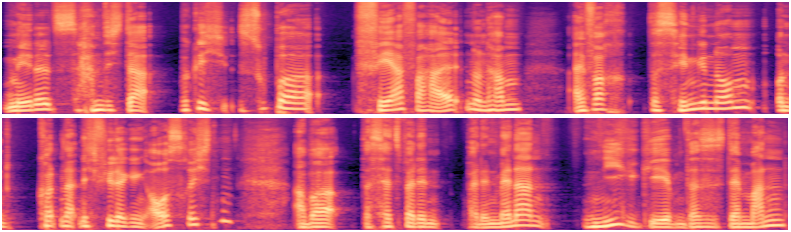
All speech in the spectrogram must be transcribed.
Mädels haben sich da wirklich super fair verhalten und haben einfach das hingenommen und konnten halt nicht viel dagegen ausrichten. Aber das hätte es bei den, bei den Männern nie gegeben. Das ist der Mann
